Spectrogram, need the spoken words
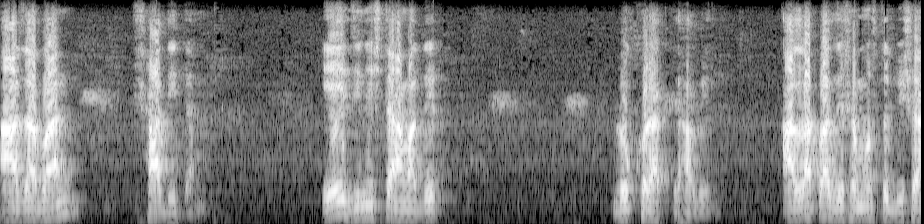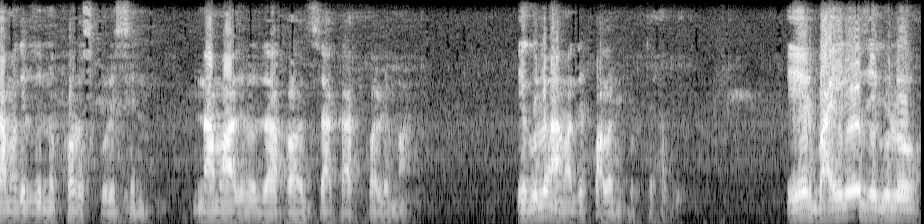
আজাবান সাদিদান। এই জিনিসটা আমাদের লক্ষ্য রাখতে হবে। আল্লাহ পাক যে সমস্ত বিষয় আমাদের জন্য ফরজ করেছেন, নামাজ, রোজা, হজ জাকাত কলেমা, এগুলো আমাদের পালন করতে হবে। এর বাইরেও যেগুলো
